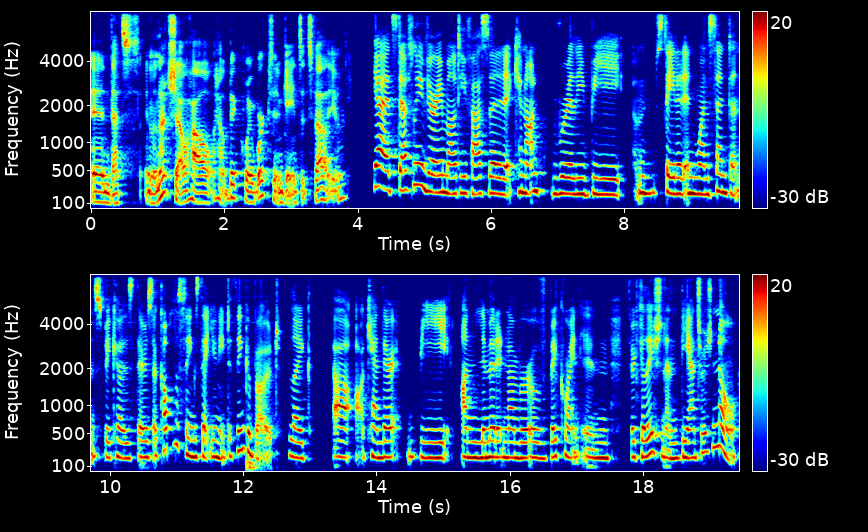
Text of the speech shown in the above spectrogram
And that's in a nutshell how, how Bitcoin works and gains its value. Yeah, it's definitely very multifaceted. It cannot really be um, stated in one sentence because there's a couple of things that you need to think about, like uh, can there be unlimited number of bitcoin in circulation? And the answer is no.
